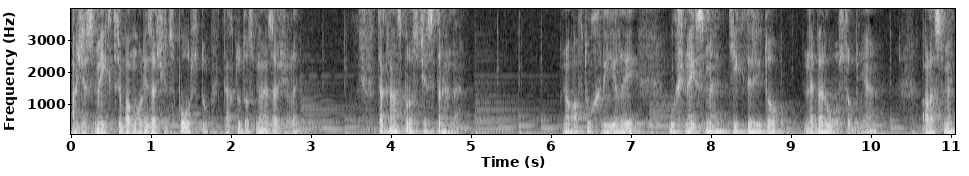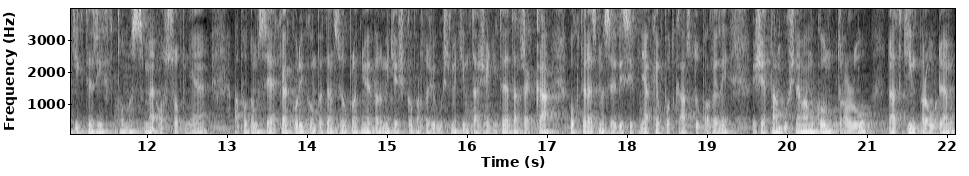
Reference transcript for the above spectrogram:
a že jsme jich třeba mohli zažít spoustu, tak tuto jsme nezažili, tak nás prostě strhne. No a v tu chvíli už nejsme ti, kteří to neberou osobně, ale jsme ti, kteří v tom jsme osobně a potom se jakékoliv kompetence uplatňuje velmi těžko, protože už jsme tím tažení. To je ta řeka, o které jsme se kdysi v nějakém podcastu bavili, že tam už nemám kontrolu nad tím proudem,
